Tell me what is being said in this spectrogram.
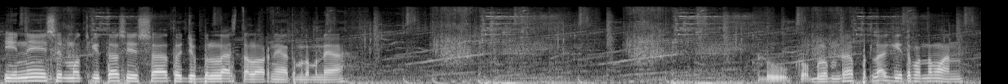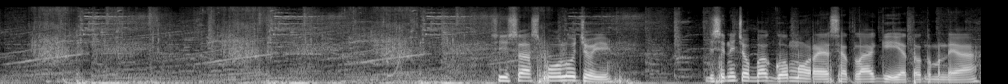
Ini semut kita sisa 17 telurnya teman-teman ya aduh kok belum dapat lagi teman-teman? Sisa 10 cuy. Di sini coba gue mau reset lagi ya teman-teman ya.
